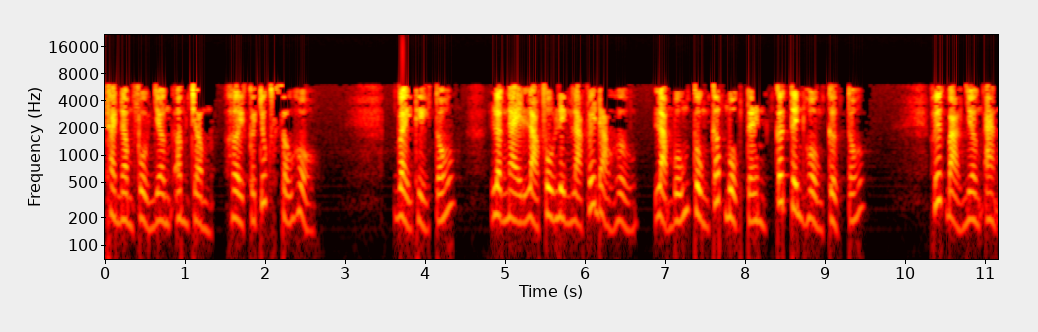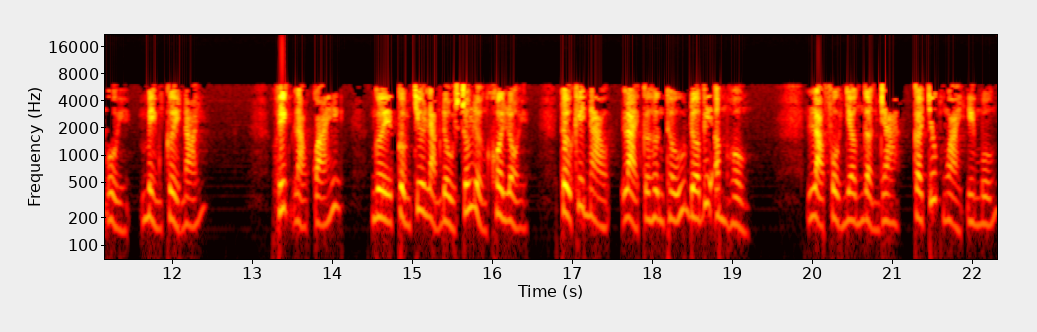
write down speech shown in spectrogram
Thành âm phụ nhân âm trầm, hơi có chút xấu hổ. Vậy thì tốt, lần này là phu liên lạc với đạo hữu, là muốn cung cấp một tên có tinh hồn cực tốt. Huyết bảo nhân an ủi, mỉm cười nói. Huyết lão quái, người cũng chưa làm đủ số lượng khôi lội, từ khi nào lại có hứng thú đối với âm hồn. Lão phụ nhân ngẩn ra, có chút ngoài ý muốn.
